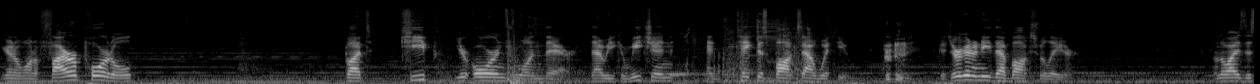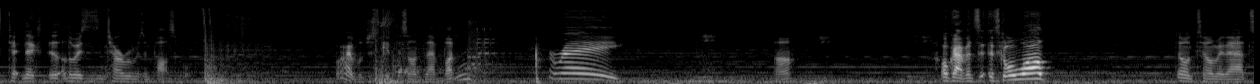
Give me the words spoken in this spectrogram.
you're gonna want to fire a portal, but keep your orange one there. That way you can reach in and take this box out with you, because you're gonna need that box for later. Otherwise, this next, otherwise this entire room is impossible. Alright, we'll just get this onto that button. Hooray! Huh? Oh crap, it's, it's going wild! Don't tell me that.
